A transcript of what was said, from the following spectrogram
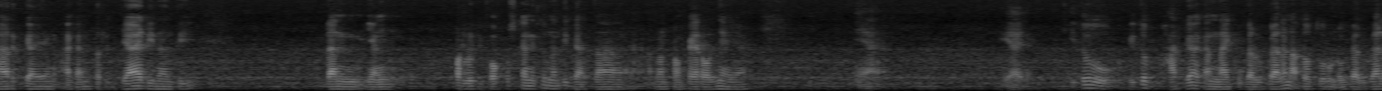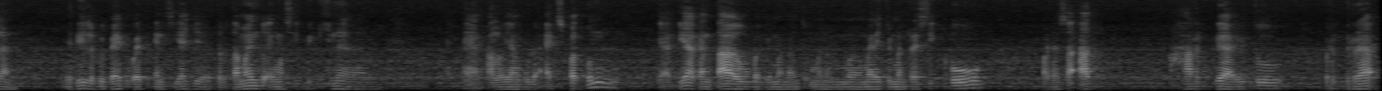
harga yang akan terjadi nanti. Dan yang perlu difokuskan itu nanti data non payrollnya ya. Ya ya itu itu harga akan naik ugal-ugalan atau turun ugal-ugalan. Jadi lebih baik wait and see aja terutama untuk yang masih beginner. Ya, kalau yang udah expert pun ya dia akan tahu bagaimana untuk manajemen resiko pada saat harga itu bergerak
